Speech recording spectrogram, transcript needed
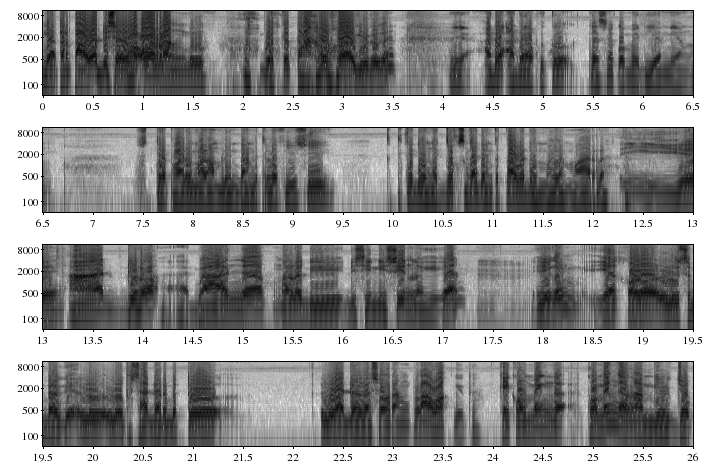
nggak tertawa disewa orang tuh buat ketawa gitu kan Iya, ada ada waktu itu kayak komedian yang setiap hari malam melintang di televisi ketika dia ngejokes nggak ada yang ketawa dia malah marah. iya ada Ada. banyak malah di di sini sin lagi kan iya kan ya kalau lu sebagai lu lu sadar betul lu adalah seorang pelawak gitu kayak komeng nggak komeng nggak ngambil job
